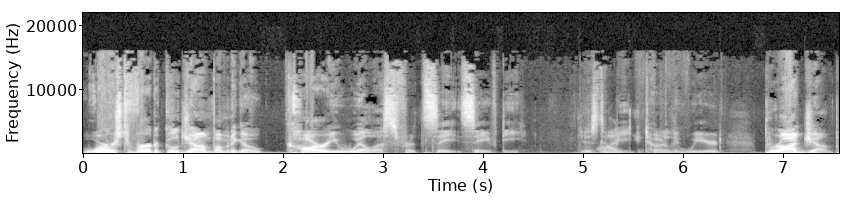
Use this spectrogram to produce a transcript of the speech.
Worst vertical jump, I'm going to go Khari Willis for sa- safety. Just to be Broad- totally weird. Broad jump.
